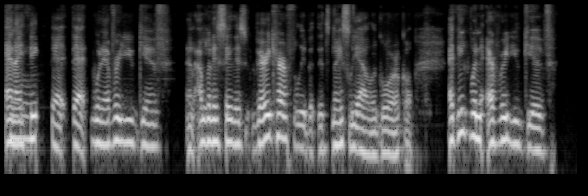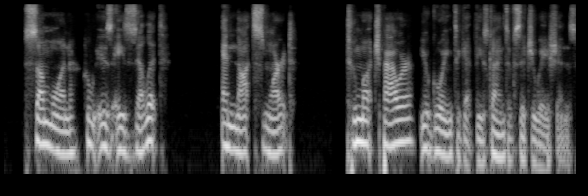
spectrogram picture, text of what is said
and mm. i think that that whenever you give and i'm going to say this very carefully but it's nicely allegorical i think whenever you give someone who is a zealot and not smart too much power, you're going to get these kinds of situations.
